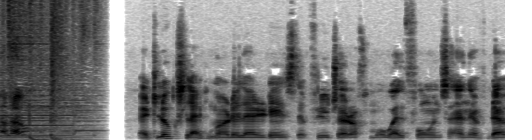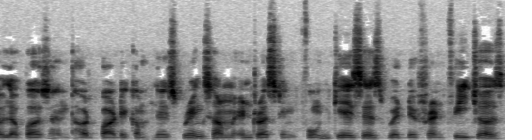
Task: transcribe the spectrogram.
Hello? It looks like modularity is the future of mobile phones and if developers and third-party companies bring some interesting phone cases with different features,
